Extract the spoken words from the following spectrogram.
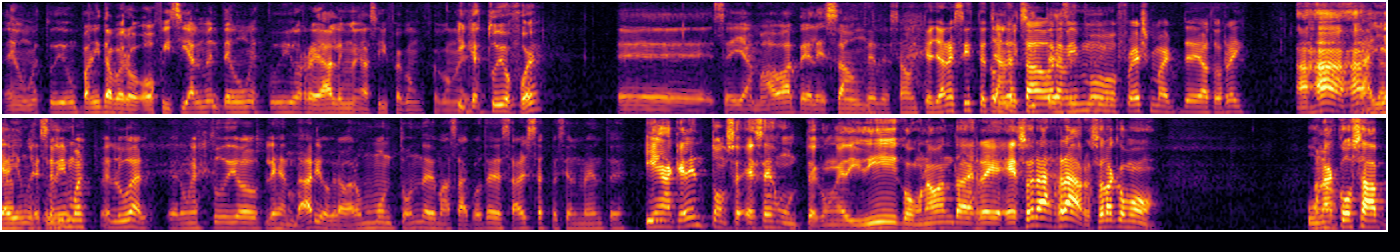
en un estudio de un panita, pero oficialmente en un estudio real, en, así fue con, fue con ¿Y él. qué estudio fue? Eh, se llamaba Telesound. Telesound, que ya no existe. Ya ¿Dónde no está existe ahora mismo estudio. Freshmart de Atorrey? Ajá, ajá. Ahí había un Ese mismo es- el lugar era un estudio legendario. Grabaron un montón de masacotes de salsa especialmente. Y en aquel entonces, ese junte con Eddie D, con una banda de reggae, eso era raro, eso era como una cosa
